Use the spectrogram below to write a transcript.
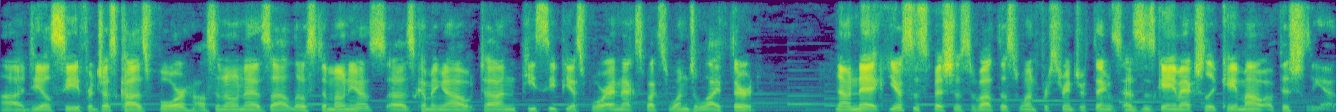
Uh, DLC for Just Cause 4, also known as uh, Los Demonios, uh, is coming out on PC, PS4, and Xbox One July 3rd. Now, Nick, you're suspicious about this one for Stranger Things. Has this game actually came out officially yet?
